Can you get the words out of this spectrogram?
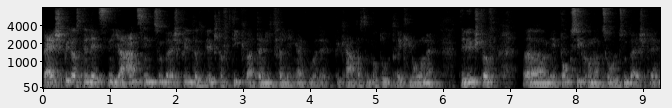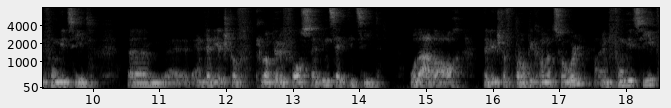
Beispiele aus den letzten Jahren sind zum Beispiel der Wirkstoff Dickwatt, der nicht verlängert wurde, bekannt aus dem Produkt Reklone, der Wirkstoff ähm, Epoxyconazol zum Beispiel, ein Fungizid, ähm, der Wirkstoff Chlorpyrifos, ein Insektizid oder aber auch der Wirkstoff Propiconazol, ein Fungizid,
